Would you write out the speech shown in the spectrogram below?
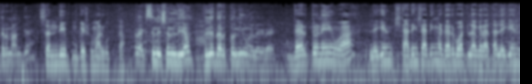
तेरा नाम क्या है? संदीप मुकेश कुमार गुप्ता। वैक्सीनेशन लिया? तुझे डर तो नहीं हुआ लग रहा है? डर तो नहीं हुआ लेकिन स्टार्टिंग स्टार्टिंग में डर बहुत लग रहा था लेकिन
